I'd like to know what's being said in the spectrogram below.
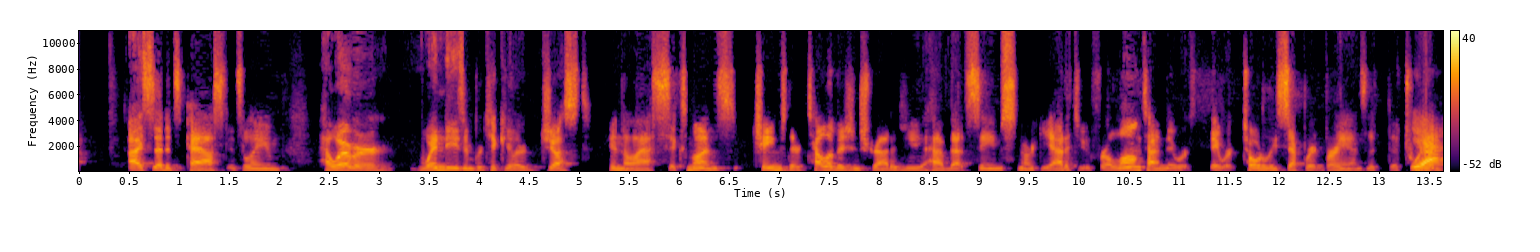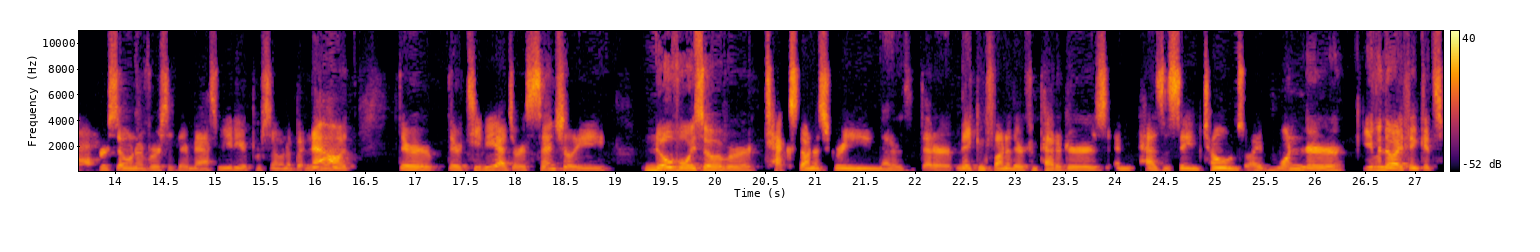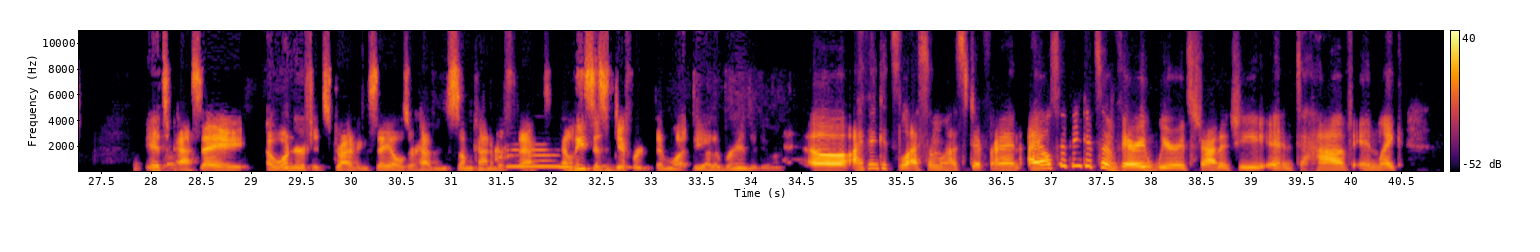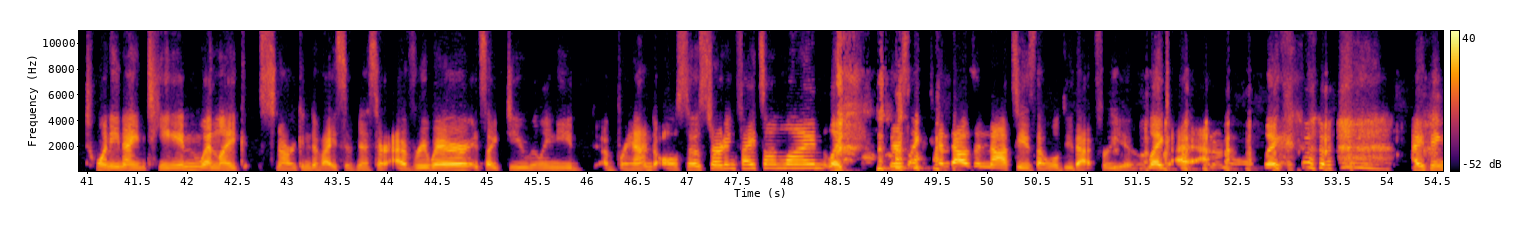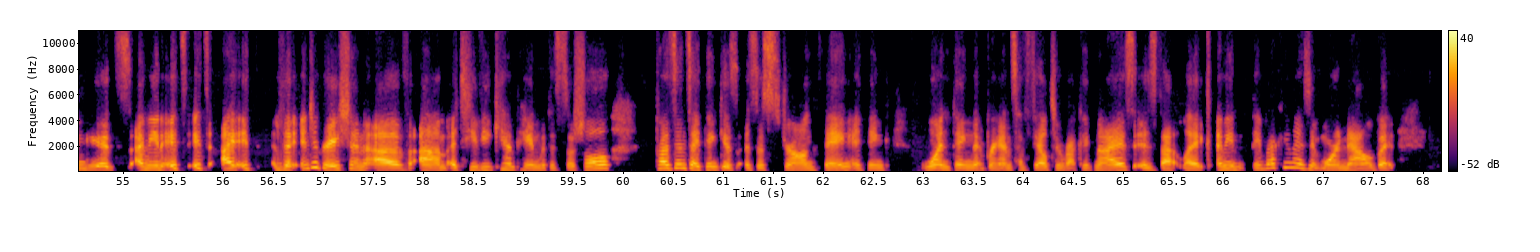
I said it's past, it's lame. However, Wendy's in particular just in the last six months changed their television strategy to have that same snarky attitude. For a long time, they were they were totally separate brands, the, the Twitter Yeah. persona versus their mass media persona. But now their their TV ads are essentially no voiceover, text on a screen that are that are making fun of their competitors and has the same tone. So I wonder, even though I think it's it's passe, I wonder if it's driving sales or having some kind of effect. At least it's different than what the other brands are doing. Oh, I think it's less and less different. I also think it's a very weird strategy and to have in like 2019 when like snark and divisiveness are everywhere. It's like, do you really need a brand also starting fights online? Like, there's like 10,000 Nazis that will do that for you. Like, I, I don't know. Like, I think it's. I mean, it's it's. I it's the integration of um, a TV campaign with a social presence. I think is is a strong thing. I think one thing that brands have failed to recognize is that like i mean they recognize it more now but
